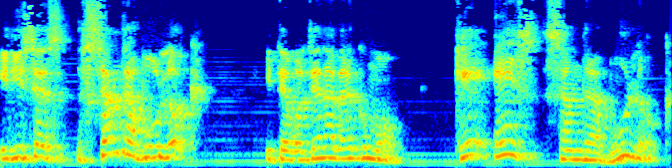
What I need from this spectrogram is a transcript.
y dices, Sandra Bullock, y te voltean a ver como, ¿qué es Sandra Bullock?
